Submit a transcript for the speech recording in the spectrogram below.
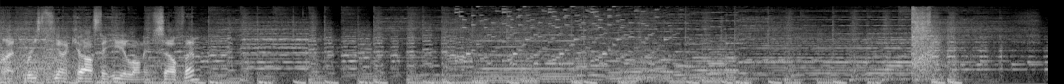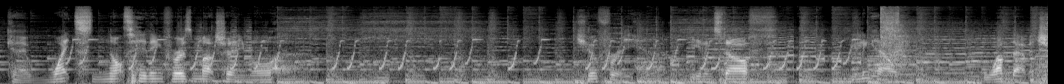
Right, Priest is going to cast a heal on himself then. Okay, White's not hitting for as much anymore. Cure free. Healing Staff. Healing Helm. One damage.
